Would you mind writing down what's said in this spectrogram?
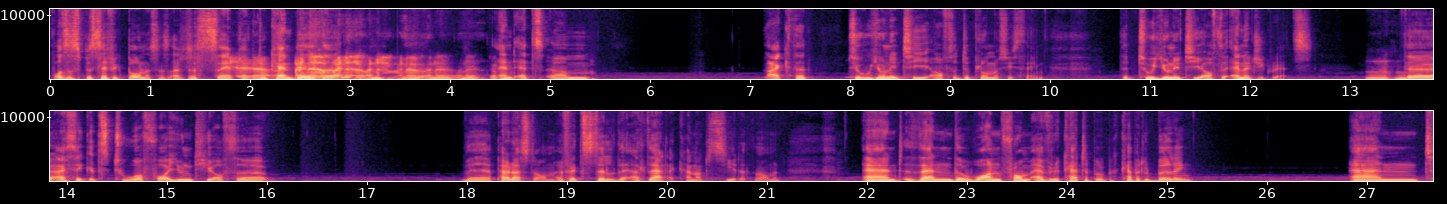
for the specific bonuses, I just said like, you can I build know, the I know, I know, I know, I know, I know. And it's um like the two unity of the diplomacy thing, the two unity of the energy grids. Mhm. The I think it's two or four unity of the the Paradise. If it's still at that, I cannot see it at the moment. And then the one from every capital capital building, and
